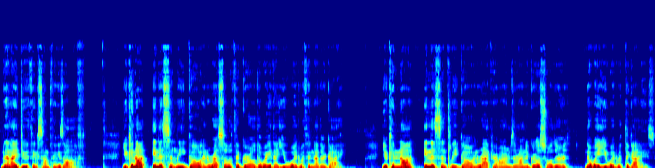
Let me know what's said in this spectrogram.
then I do think something is off. You cannot innocently go and wrestle with a girl the way that you would with another guy. You cannot innocently go and wrap your arms around a girl's shoulder the way you would with the guys.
